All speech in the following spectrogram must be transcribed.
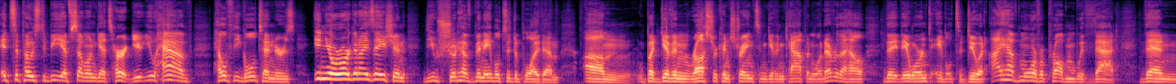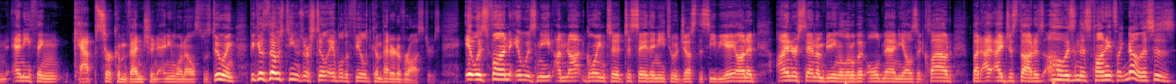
It's supposed to be if someone gets hurt. You you have healthy goaltenders in your organization, you should have been able to deploy them. Um, but given roster constraints and given cap and whatever the hell, they, they weren't able to do it. I have more of a problem with that than anything cap circumvention anyone else was doing because those teams are still able to field competitive rosters. It was fun. It was neat. I'm not going to, to say they need to adjust the CBA on it. I understand I'm being a little bit old man yells at cloud, but I, I just thought is, oh, isn't this funny? It's like, no, this is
